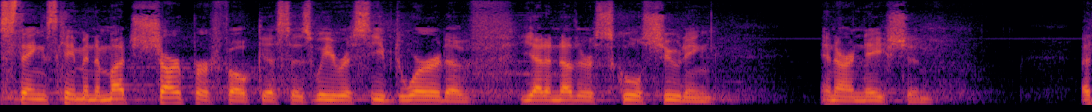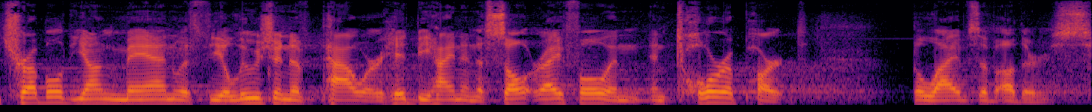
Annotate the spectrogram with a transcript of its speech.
these things came into much sharper focus as we received word of yet another school shooting in our nation. A troubled young man with the illusion of power hid behind an assault rifle and, and tore apart the lives of others.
